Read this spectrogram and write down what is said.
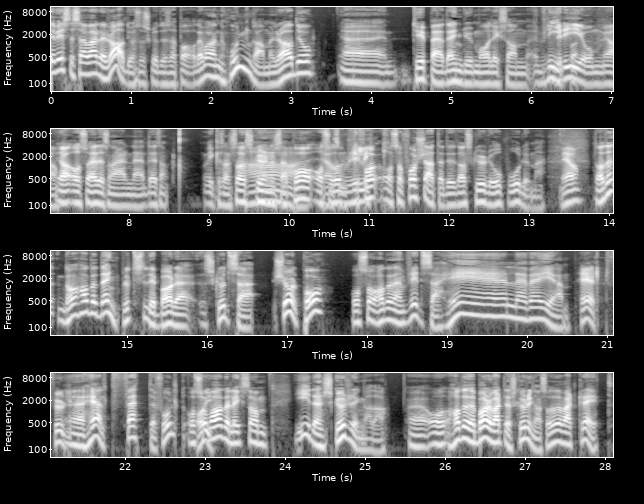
det viste seg å være radio som skrudde seg på, og det var en hundgammel radio. Eh, type den du må liksom vri, Vri på. om, ja. Ja, og så er det sånn her det er sånn, ikke sant? Så skrur den seg på, og Ah, så, ja, sånn for, og så fortsetter du, da skrur du opp volumet. ja. Da, da hadde den plutselig bare skrudd seg sjøl på, og så hadde den vridd seg hele veien. Helt fullt. Eh, helt fette fullt. Og så Oi. var det liksom i den skurringa, da. Eh, og hadde det bare vært den skurringa, så hadde det vært greit.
